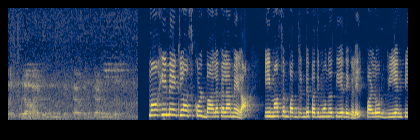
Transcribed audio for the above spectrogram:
ഒരു പൂരമായിട്ട് തന്നെ നമുക്ക് എടുക്കാറുണ്ട്. മാഹി മേഖല സ്കൂൾ ബാലകലാമേള ഈ മാസം പന്ത്രണ്ട് പതിമൂന്ന് തീയതികളിൽ Palloor V N P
